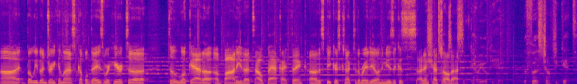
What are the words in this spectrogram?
uh, but we've been drinking the last couple days. We're here to to look at a, a body that's out back. I think uh, the speakers connect to the radio, and the music is. I didn't catch all that. Sing karaoke here. The first chance you get.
